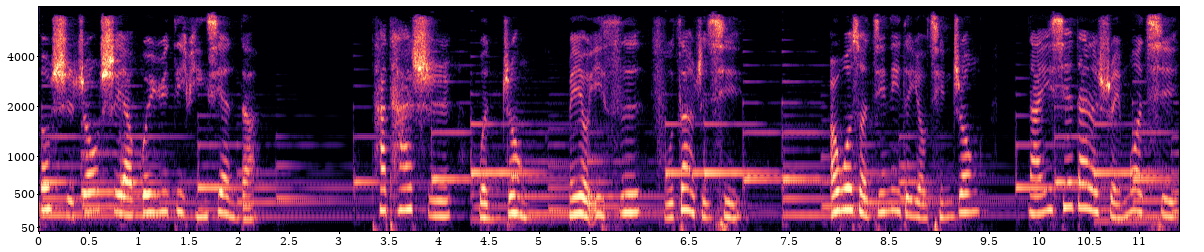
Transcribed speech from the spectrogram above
都始终是要归于地平线的。它踏实稳重，没有一丝浮躁之气。而我所经历的友情中，哪一些带了水墨气，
